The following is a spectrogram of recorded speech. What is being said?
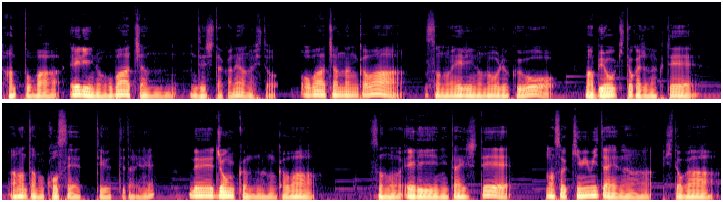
あとはエリーのおばあちゃんでしたかね、あの人。おばあちゃんなんかは、そのエリーの能力を、まあ病気とかじゃなくて、あなたの個性って言ってたりね。で、ジョン君なんかは、そのエリーに対して、まあそういう君みたいな人が、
